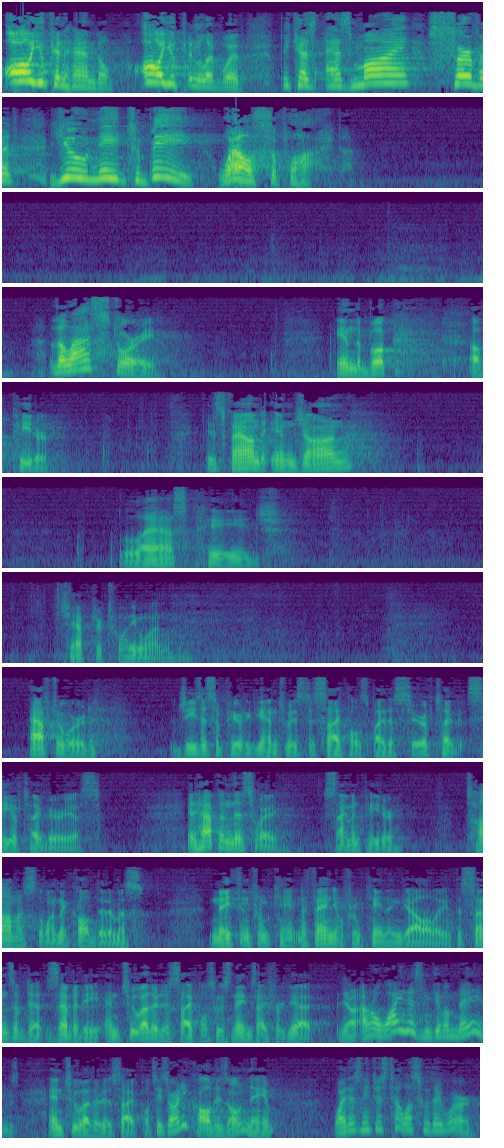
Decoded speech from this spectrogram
all you can handle, all you can live with. Because as my servant, you need to be well supplied. The last story in the book of Peter is found in John, last page, chapter 21. Afterward, Jesus appeared again to his disciples by the Sea of Tiberias. It happened this way Simon Peter, Thomas, the one they called Didymus, Nathan from Can- Nathaniel from Cana in Galilee, the sons of De- Zebedee, and two other disciples whose names I forget. You know, I don't know why he doesn't give them names. And two other disciples. He's already called his own name. Why doesn't he just tell us who they were?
